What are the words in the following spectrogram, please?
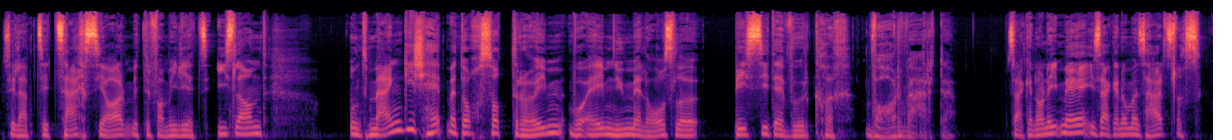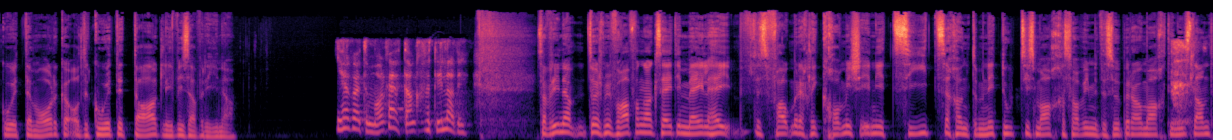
Sie lebt seit sechs Jahren mit der Familie in Island. Und manchmal hat man doch so Träume, die einem nicht mehr loslassen, bis sie dann wirklich wahr werden. Ich sage noch nicht mehr, ich sage nur ein herzliches Guten Morgen oder Guten Tag, liebe Sabrina. Ja, guten Morgen, danke für die Einladung. Sabrina, du hast mir von Anfang an gesagt im Mail, hey, das fällt mir ein bisschen komisch, irgendwie Zeizen könnten wir nicht Duzis machen, so wie man das überall macht in Island.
